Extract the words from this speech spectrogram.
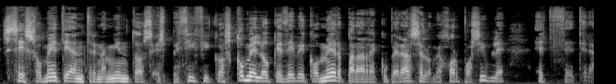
se somete a entrenamientos específicos, come lo que debe comer para recuperarse lo mejor posible, etc.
